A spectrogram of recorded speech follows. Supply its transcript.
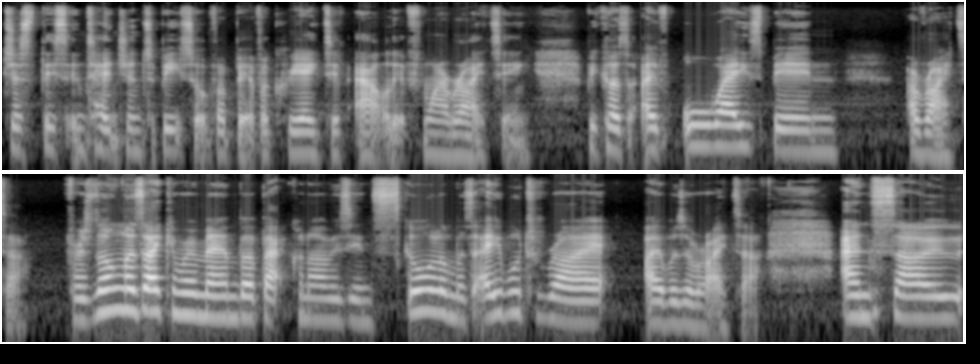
just this intention to be sort of a bit of a creative outlet for my writing because I've always been a writer. For as long as I can remember, back when I was in school and was able to write, I was a writer. And so,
